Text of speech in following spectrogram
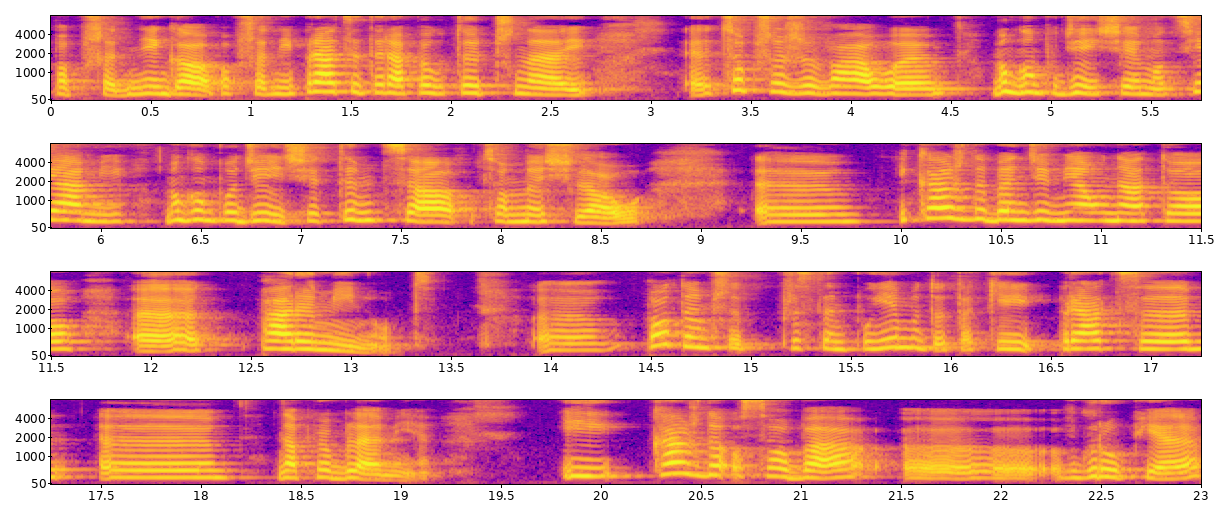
poprzedniego, poprzedniej pracy terapeutycznej, e, co przeżywały, mogą podzielić się emocjami, mogą podzielić się tym, co, co myślą. E, I każdy będzie miał na to e, parę minut. E, Potem przy, przystępujemy do takiej pracy e, na problemie. I każda osoba e, w grupie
